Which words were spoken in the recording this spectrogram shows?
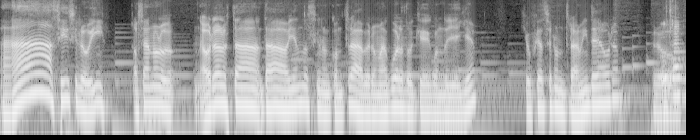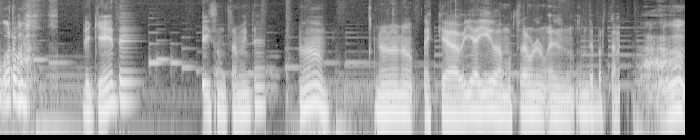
Ah, sí, sí lo vi. O sea, no lo. Ahora lo está, estaba viendo si lo encontraba, pero me acuerdo que cuando llegué, que fui a hacer un trámite ahora. Pero, Otra, más. ¿De qué te hizo un trámite? Ah, no, no, no. Es que había ido a mostrar un, el- un departamento. Ah,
